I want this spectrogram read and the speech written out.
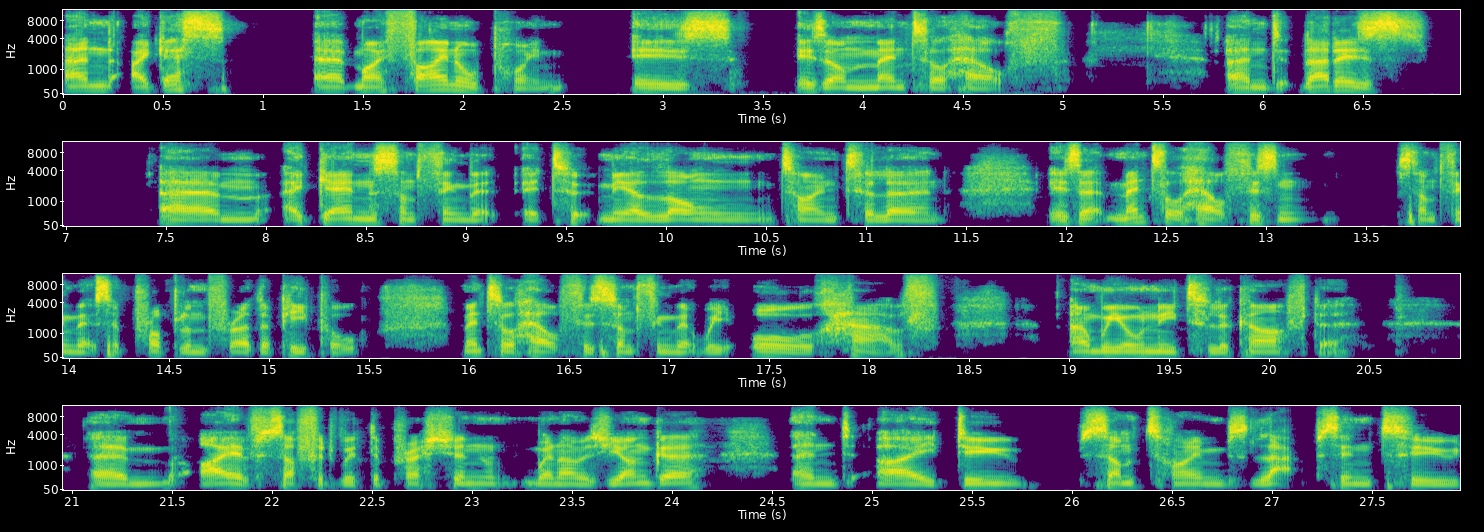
And I guess uh, my final point is is on mental health, and that is um, again something that it took me a long time to learn. Is that mental health isn't something that's a problem for other people. Mental health is something that we all have, and we all need to look after. Um, I have suffered with depression when I was younger, and I do sometimes lapse into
